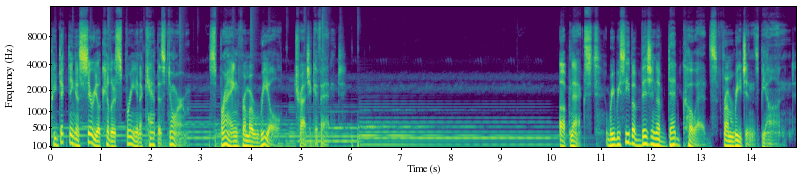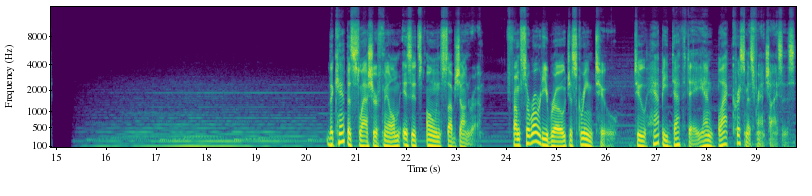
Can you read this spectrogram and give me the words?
predicting a serial killer spree in a campus dorm sprang from a real tragic event. Up next, we receive a vision of dead co-eds from regions beyond. The campus slasher film is its own subgenre. From Sorority Row to Scream 2, to Happy Death Day and Black Christmas franchises,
